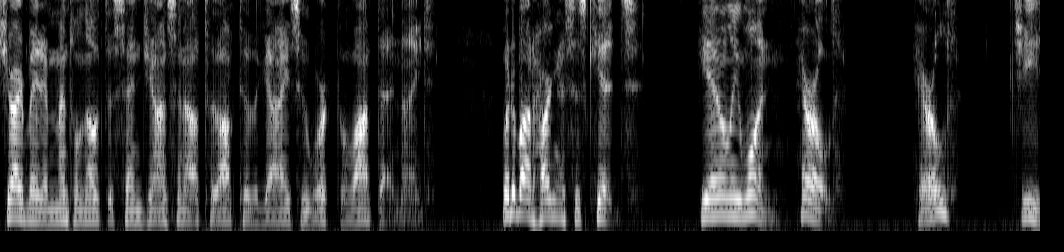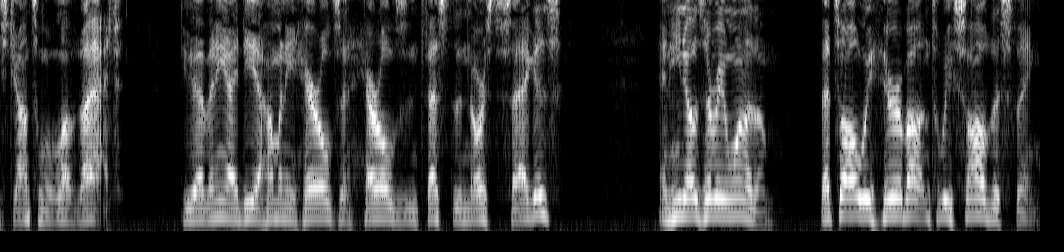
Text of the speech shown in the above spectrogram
Shard made a mental note to send Johnson out to talk to the guys who worked the lot that night. What about Harkness's kids? He had only one, Harold. Harold? Geez, Johnson will love that. Do you have any idea how many Harolds and Harolds infest the Norse Sagas? And he knows every one of them. That's all we hear about until we solve this thing.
